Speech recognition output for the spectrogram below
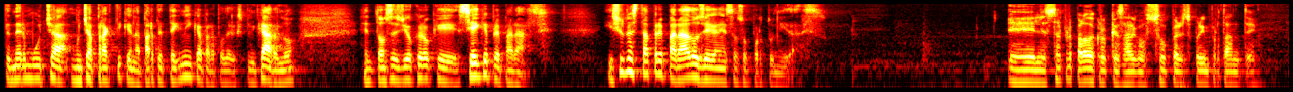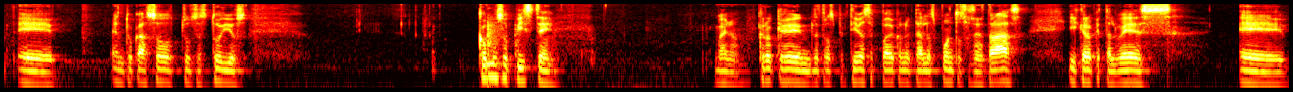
tener mucha, mucha práctica en la parte técnica para poder explicarlo. Entonces yo creo que sí hay que prepararse. Y si uno está preparado, llegan esas oportunidades. El estar preparado creo que es algo súper, súper importante. Eh, en tu caso, tus estudios. ¿Cómo supiste? Bueno, creo que en retrospectiva se puede conectar los puntos hacia atrás y creo que tal vez eh,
